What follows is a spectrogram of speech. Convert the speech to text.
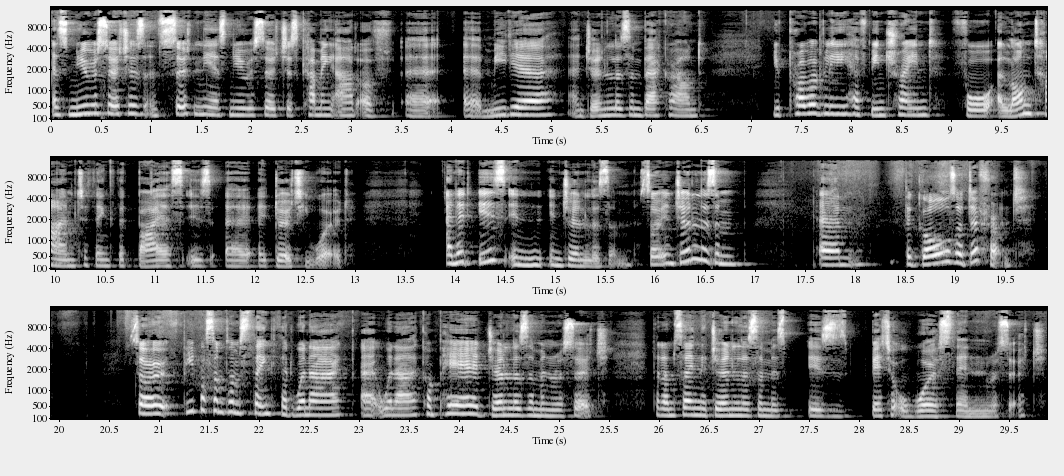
As new researchers, and certainly as new researchers coming out of a, a media and journalism background, you probably have been trained for a long time to think that bias is a, a dirty word. And it is in, in journalism. So, in journalism, um, the goals are different. So people sometimes think that when I uh, when I compare journalism and research, that I'm saying that journalism is is better or worse than research.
